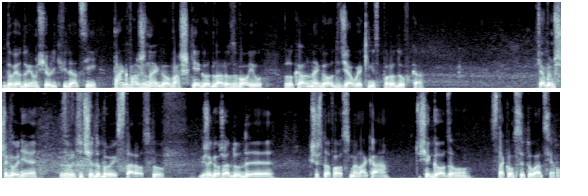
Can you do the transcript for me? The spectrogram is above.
dowiadują się o likwidacji tak ważnego, ważkiego dla rozwoju lokalnego oddziału, jakim jest porodówka. Chciałbym szczególnie zwrócić się do byłych starostów Grzegorza Dudy, Krzysztofa Osmelaka, czy się godzą z taką sytuacją.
